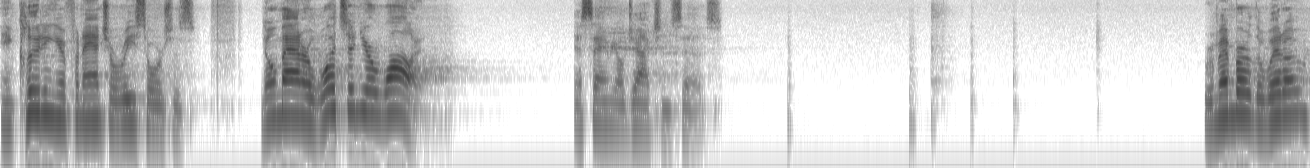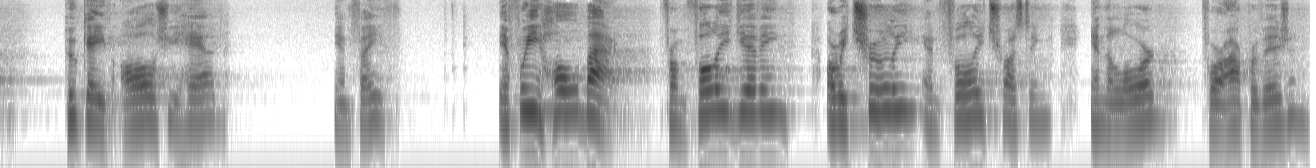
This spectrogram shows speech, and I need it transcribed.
including your financial resources, no matter what's in your wallet, as Samuel Jackson says. Remember the widow who gave all she had in faith? If we hold back from fully giving, are we truly and fully trusting in the Lord for our provision?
